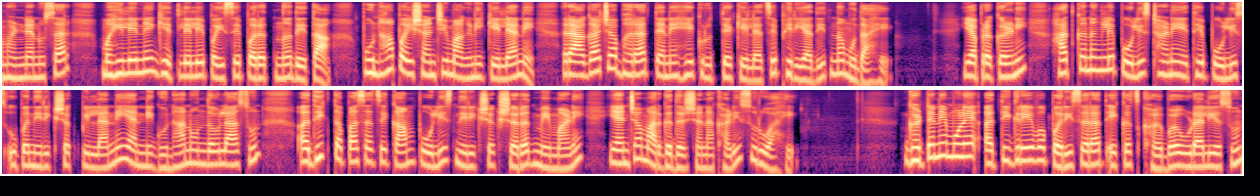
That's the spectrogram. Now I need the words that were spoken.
म्हणण्यानुसार महिलेने घेतलेले पैसे परत न देता पुन्हा पैशांची मागणी केल्याने रागाच्या भरात त्याने हे कृत्य केल्याचे फिर्यादीत नमूद आहे. या प्रकरणी हातकणंगले पोलीस ठाणे येथे पोलीस उपनिरीक्षक पिल्लाने यांनी गुन्हा नोंदवला असून अधिक तपासाचे काम पोलीस निरीक्षक शरद मेमाणे यांच्या मार्गदर्शनाखाली सुरू आहे. घटनेमुळे अतिग्रे व परिसरात एकच खळबळ उडाली असून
